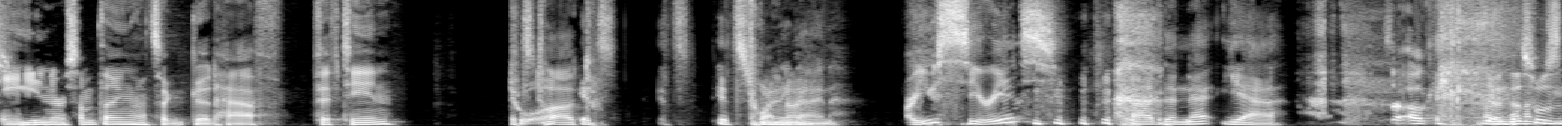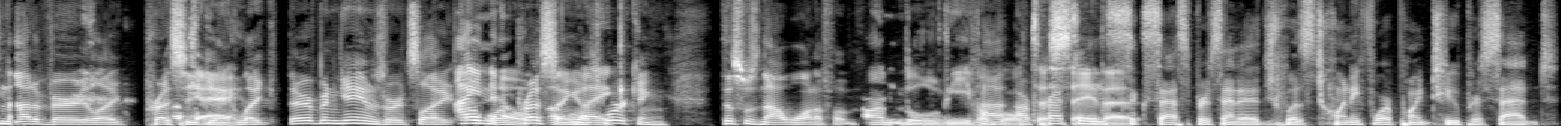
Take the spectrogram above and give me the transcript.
15 or something. That's a good half. 15. It's Tw- tw- uh, it's it's it's 29? 29. Are you serious? Uh, the net yeah. so, okay. Yeah, this was not a very like pressy Okay. game. Like there have been games where it's like, oh, I know, we're pressing, but, and it's working. This was not one of them. Uh, Unbelievable our to say pressing that. success percentage was 24.2%,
